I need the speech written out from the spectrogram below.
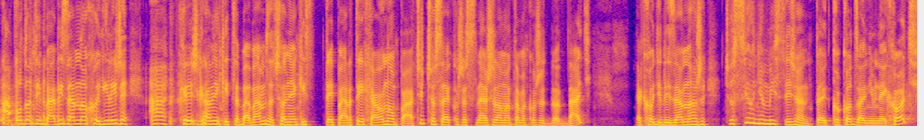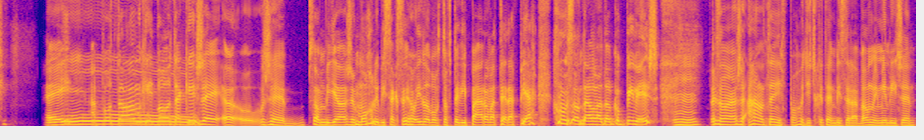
A potom tí baby za mnou chodili, že a vieš, hlavne keď sa babám začal nejaký z tej partie chalanov páčiť, čo sa akože snažila ma tam akože da- dať, tak chodili za mnou, že čo si o ňom myslíš, že to je kokot, za ním nechoď. Hej, a potom, keď bolo také, že, uh, že som videla, že mohli by sa chcieť hodiť, lebo to vtedy párová terapia, mu som dala dokopy, vieš. Mm-hmm. Tak som hovorila, že áno, ten je v pohodičke, ten vyzerá veľmi milý, že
